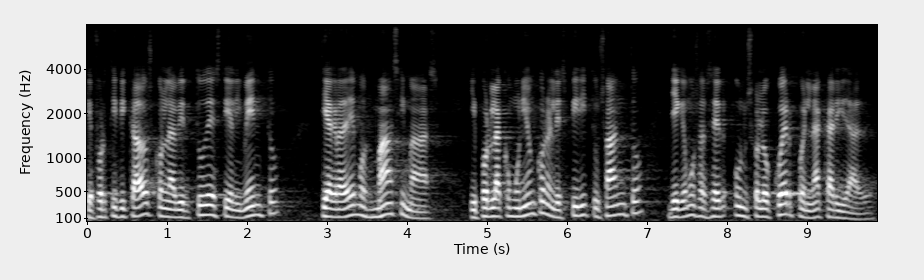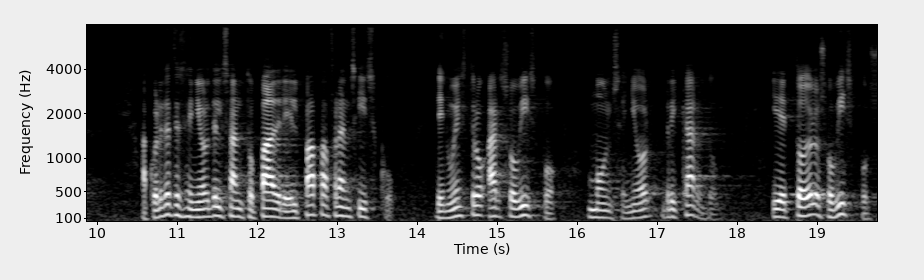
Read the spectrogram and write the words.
que fortificados con la virtud de este alimento, te agrademos más y más, y por la comunión con el Espíritu Santo lleguemos a ser un solo cuerpo en la caridad. Acuérdate, Señor, del Santo Padre, el Papa Francisco, de nuestro arzobispo, Monseñor Ricardo, y de todos los obispos,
